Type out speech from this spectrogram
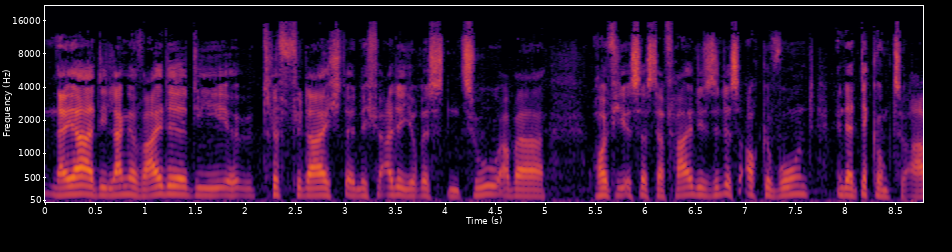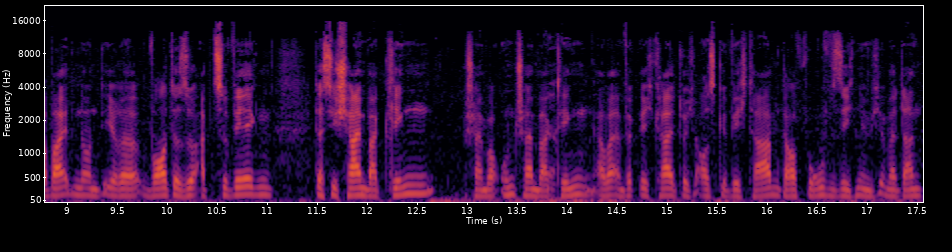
Naja, die Langeweile, die trifft vielleicht nicht für alle Juristen zu, aber Häufig ist das der Fall. Die sind es auch gewohnt, in der Deckung zu arbeiten und ihre Worte so abzuwägen, dass sie scheinbar klingen, scheinbar unscheinbar ja. klingen, aber in Wirklichkeit durchaus Gewicht haben. Darauf berufen sie sich nämlich immer dann,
